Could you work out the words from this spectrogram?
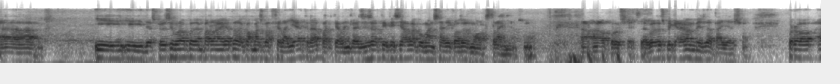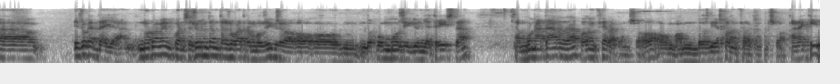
Uh, i, i després, si voleu, podem parlar una miqueta de com es va fer la lletra, perquè la intel·ligència artificial va començar a dir coses molt estranyes no? en el procés. Llavors explicarem amb més detall això. Però uh, és el que et deia, normalment quan s'ajunten tres o quatre músics o, o, o un músic i un lletrista, en una tarda poden fer la cançó, o en dos dies poden fer la cançó. En aquí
